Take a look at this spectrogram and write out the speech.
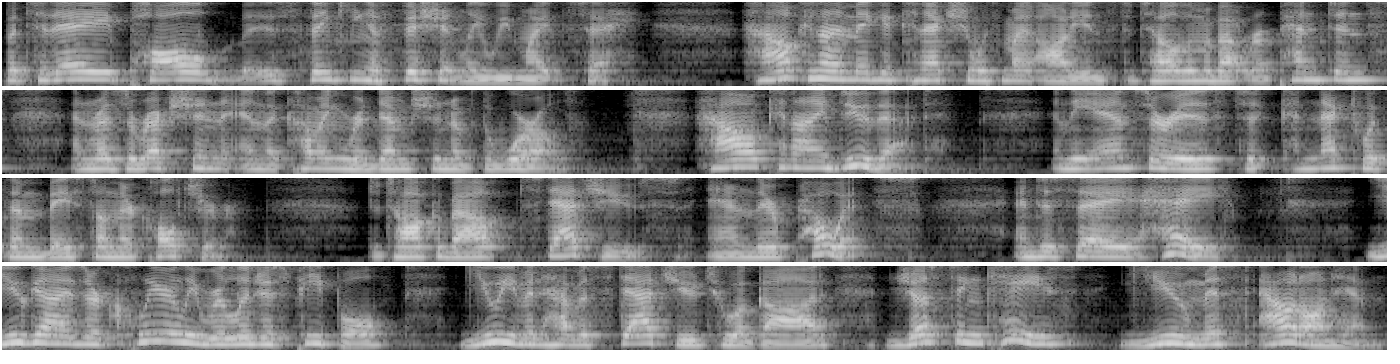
But today, Paul is thinking efficiently, we might say. How can I make a connection with my audience to tell them about repentance and resurrection and the coming redemption of the world? How can I do that? And the answer is to connect with them based on their culture to talk about statues and their poets, and to say, hey, you guys are clearly religious people. You even have a statue to a god just in case you missed out on him.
